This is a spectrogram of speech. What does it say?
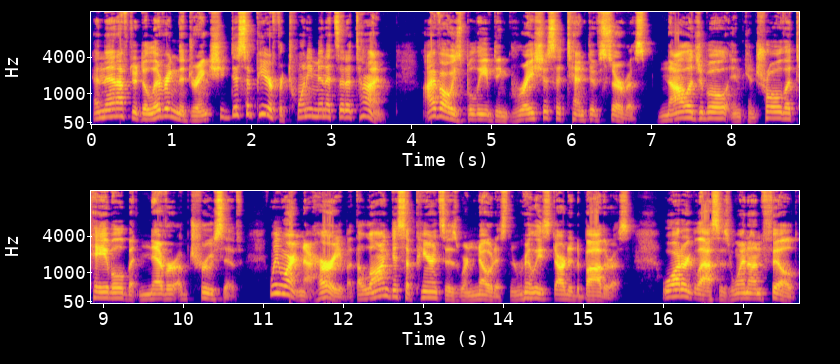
and then after delivering the drink, she'd disappear for 20 minutes at a time. I've always believed in gracious, attentive service, knowledgeable, in control of the table, but never obtrusive. We weren't in a hurry, but the long disappearances were noticed and really started to bother us. Water glasses went unfilled,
